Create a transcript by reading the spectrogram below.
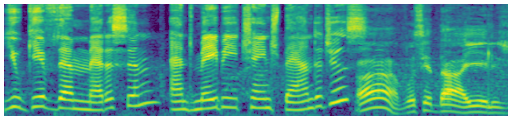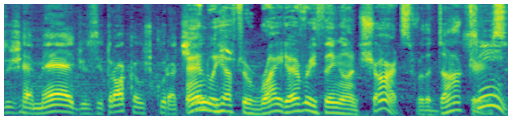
you give them medicine and maybe change bandages? Ah, você dá a eles os remédios e troca os curativos? And we have to write everything on charts for the doctors. Sim,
